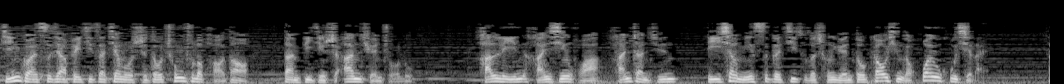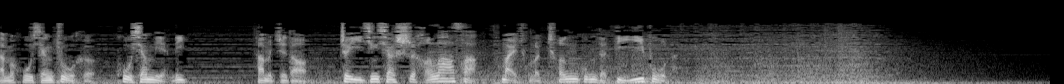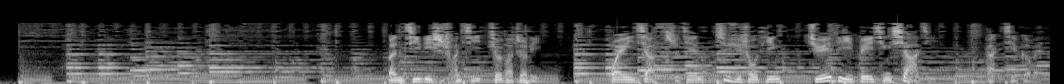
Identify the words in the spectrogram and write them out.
尽管四架飞机在降落时都冲出了跑道，但毕竟是安全着陆。韩林、韩新华、韩占军、李向明四个机组的成员都高兴的欢呼起来，他们互相祝贺，互相勉励。他们知道，这已经向试航拉萨迈出了成功的第一步了。本期历史传奇就到这里，欢迎下次时间继续收听《绝地飞行》下集。感谢各位。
